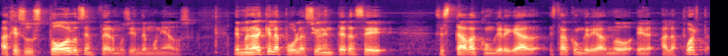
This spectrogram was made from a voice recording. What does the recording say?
a Jesús todos los enfermos y endemoniados. De manera que la población entera se, se estaba, congregada, estaba congregando eh, a la puerta.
